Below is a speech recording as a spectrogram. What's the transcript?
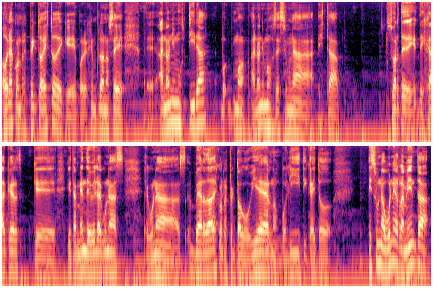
ahora con respecto a esto de que, por ejemplo, no sé, eh, Anonymous tira, bueno, Anonymous es una, esta suerte de, de hackers que, también devela algunas, algunas verdades con respecto a gobiernos, política y todo. ¿Es una buena herramienta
